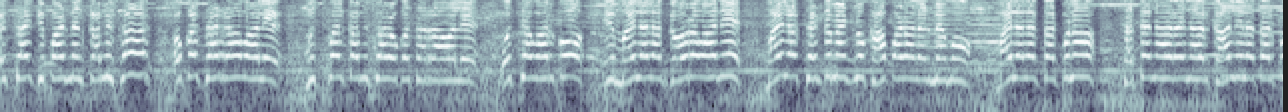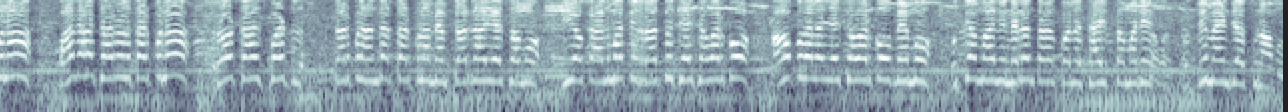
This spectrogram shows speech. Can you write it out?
ఎక్సైజ్ డిపార్ట్మెంట్ కమిషనర్ ఒకసారి రావాలి. మున్సిపల్ కమిషనర్ ఒకసారి రావాలి. వచ్చే వరకు ఈ మహిళల గౌరవాన్ని మహిళల సెంటిమెంట్ను కాపాడాలని మేము మహిళల తరపున సత్యనారాయణ కాలనీల తరపున పాదాచారుల తరపున రోడ్ ట్రాన్స్పోర్ట్ తరపున అందరి తరపున మేము ధర్నా చేస్తాము. ఈ యొక్క అనుమతి రద్దు చేసే వరకు ఆపుదల చేసే వరకు మేము ఉద్యమాన్ని నిరంతరం కొనసాగిస్తామని డిమాండ్ చేస్తున్నాము.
